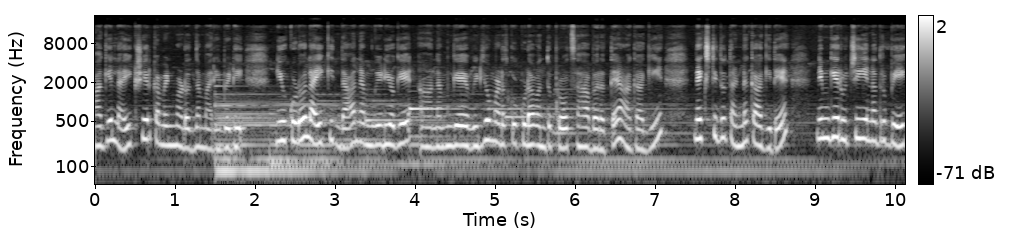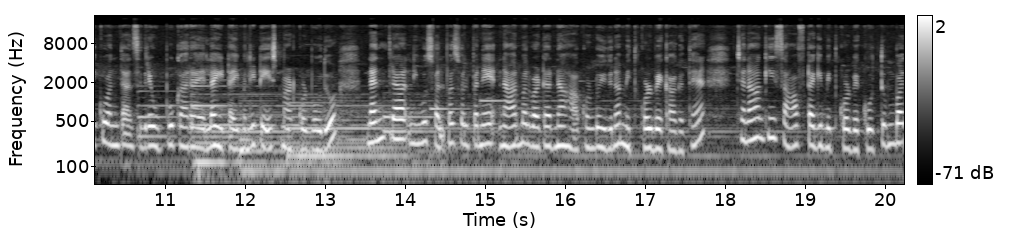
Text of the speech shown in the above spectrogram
ಹಾಗೆ ಲೈಕ್ ಶೇರ್ ಕಮೆಂಟ್ ಮಾಡೋದನ್ನ ಮರಿಬೇಡಿ. ನೀವು ಕೊಡೋ ಲೈಕಿಂದ ನಮ್ಮ ವಿಡಿಯೋಗೆ ನಮಗೆ ವಿಡಿಯೋ ಮಾಡೋದಕ್ಕೂ ಕೂಡ ಒಂದು ಪ್ರೋತ್ಸಾಹ ಬರುತ್ತೆ. ಹಾಗಾಗಿ ನೆಕ್ಸ್ಟ್ ಇದು ತಣ್ಣಕ್ಕಾಗಿದೆ. ನಿಮಗೆ ರುಚಿ ಏನಾದರೂ ಬೇಕು ಅಂತ ಅನಿಸಿದ್ರೆ ಉಪ್ಪು, ಖಾರ ಎಲ್ಲ ಈ ಟೈಮಲ್ಲಿ ಟೇಸ್ಟ್ ಮಾಡ್ಕೊಳ್ಬೋದು. ನಂತರ ನೀವು ಸ್ವಲ್ಪ ಸ್ವಲ್ಪನೇ ನಾರ್ಮಲ್ ವಾಟರ್ನ ಹಾಕ್ಕೊಂಡು ಇದನ್ನು ಮಿತ್ಕೊಳ್ಬೇಕಾಗತ್ತೆ. ಚೆನ್ನಾಗಿ ಸಾಫ್ಟಾಗಿ ಮಿತ್ಕೊಳ್ಬೇಕು. ತುಂಬ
